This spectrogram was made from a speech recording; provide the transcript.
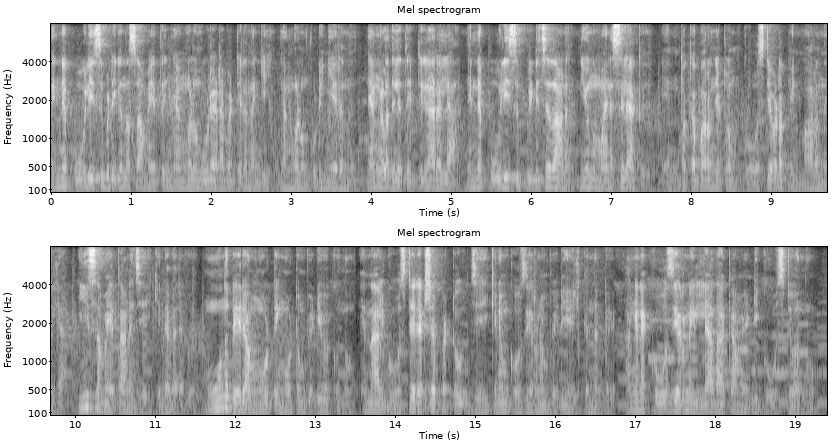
നിന്നെ പോലീസ് പിടിക്കുന്ന സമയത്ത് ഞങ്ങളും കൂടെ ഇടപെട്ടിരുന്നെങ്കിൽ ഞങ്ങളും കുടുങ്ങിയിരുന്നു. ഞങ്ങൾ അതിൽ തെറ്റുകാരല്ല നിന്നെ പോലീസ് പിടിച്ചതാണ്. നീ ഒന്ന് മനസ്സിലാക്ക്. എന്തൊക്കെ പറഞ്ഞിട്ടും ഗോസ്റ്റ് ഇവിടെ പിന്മാറുന്നില്ല. ഈ സമയത്താണ് ജയിക്കിന്റെ വരവ്. മൂന്ന് പേരും അങ്ങോട്ടും ഇങ്ങോട്ടും വെടിവെക്കുന്നു. എന്നാൽ ഗോസ്റ്റ് രക്ഷപ്പെട്ടു ജയിക്കിനും കോസിയറിനും വെടിയേൽക്കുന്നുണ്ട്. അങ്ങനെ കോസിയറിനെ ഇല്ലാതാക്കാൻ വേണ്ടി ഗോസ്റ്റ് വന്നു.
